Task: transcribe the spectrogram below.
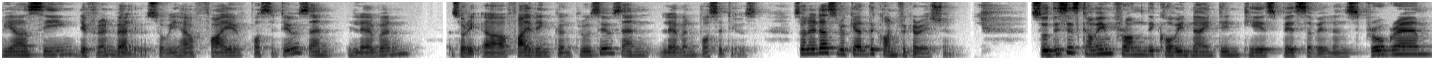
we are seeing different values. So we have five positives and 11 sorry, uh, 5 inconclusives and 11 positives. So let us look at the configuration. So this is coming from the COVID-19 case-based surveillance program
